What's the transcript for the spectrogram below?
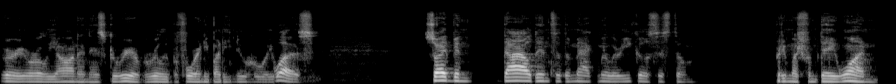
very early on in his career, really before anybody knew who he was. So I'd been dialed into the Mac Miller ecosystem pretty much from day one.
